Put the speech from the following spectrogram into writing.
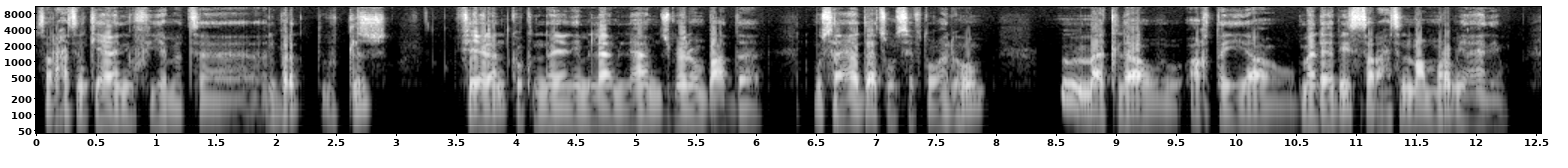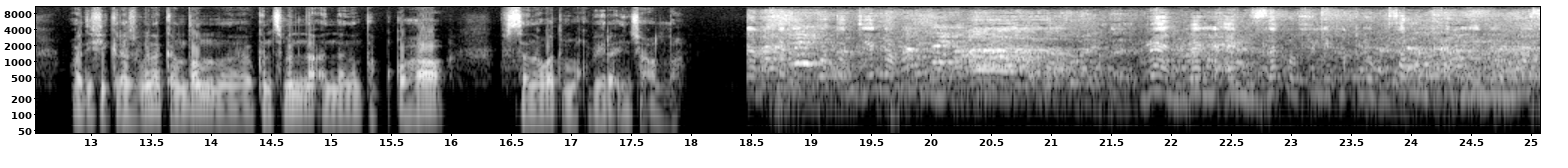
صراحة كيعانيو في أيامات البرد والثلج. فعلا كنا يعني من العام للعام نجمع لهم بعض المساعدات ونصيفطوها لهم ماكلة وأغطية وملابس صراحة ما عمرهم يعانيو. وهذه فكرة زوينة كنظن وكنتمنى أننا نطبقوها في السنوات المقبلة إن شاء الله بان بان الان بزاف والخير اللي في القلوب أكثر من الخير اللي ملموس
